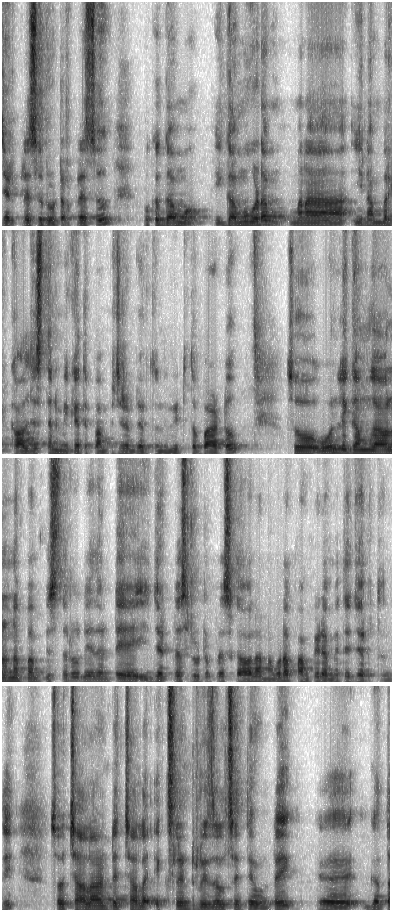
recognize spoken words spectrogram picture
జెడ్ ప్లస్ రూటర్ ప్లస్ ఒక గమ్ము. ఈ గమ్ము కూడా మన ఈ నంబర్కి కాల్ చేస్తే మీకైతే పంపించడం జరుగుతుంది వీటితో పాటు. సో ఓన్లీ గమ్ కావాలన్నా పంపిస్తారు లేదంటే ఈ జెడ్ ప్లస్ రూటర్ ప్లస్ కావాలన్నా కూడా పంపించడం అయితే జరుగుతుంది. సో చాలా అంటే చాలా ఎక్సలెంట్ రిజల్ట్స్ అయితే ఉంటాయి. గత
